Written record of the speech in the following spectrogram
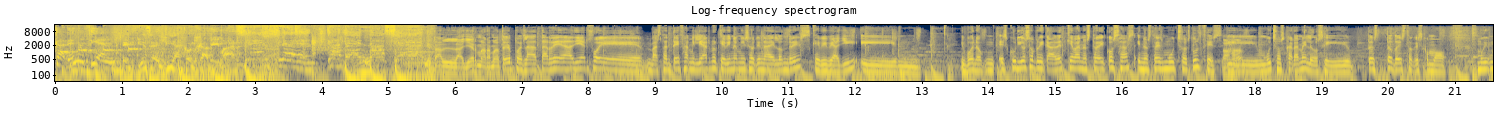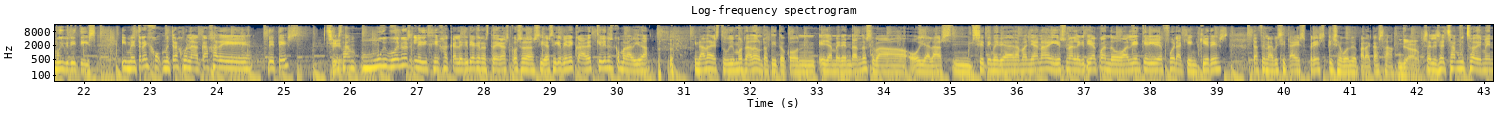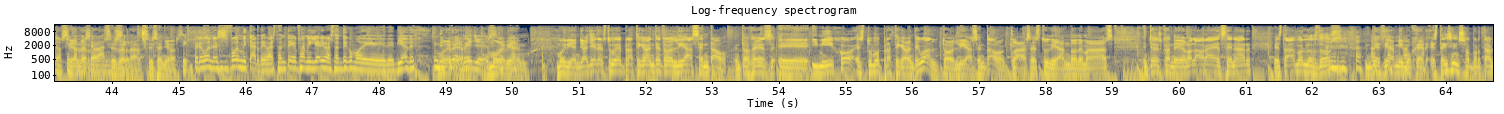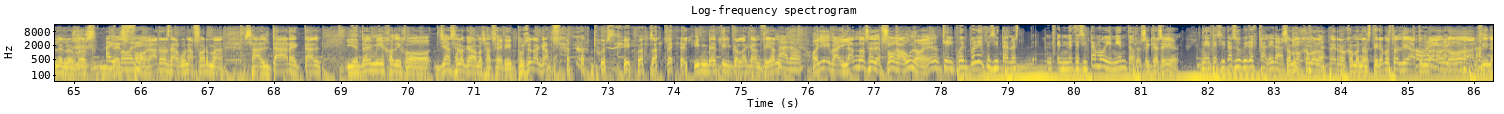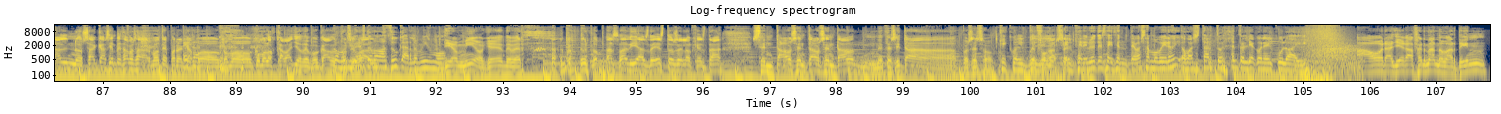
Cadena 100. Empieza el día con Javi Mar. Cadena 100. ¿Qué tal ayer, Maramate? Pues la tarde de ayer fue bastante familiar porque vino mi sobrina de Londres, que vive allí, y, y bueno, es curioso porque cada vez que va nos trae cosas y nos trae muchos dulces Ajá. y muchos caramelos y to- todo esto que es como muy, muy british. Y me trajo, me trajo una caja de, de tés. Sí. Están muy buenos y le dije, hija, qué alegría que nos traigas cosas así. Así que viene cada vez que vienes como Navidad. y nada, estuvimos nada un ratito con ella merendando. Se va hoy a las mm, siete y media de la mañana y es una alegría cuando alguien que vive fuera, quien quieres, te hace una visita express y se vuelve para casa. Ya. Se les echa mucho de menos Sí, es cuando se verdad, van. sí, es verdad, sí, señor. Sí, pero bueno, esa fue mi tarde, bastante familiar y bastante como de, de día de, Muy de bien, Reyes. muy bien, muy bien. Yo ayer estuve prácticamente todo el día sentado, entonces, eh, y mi hijo estuvo prácticamente igual, todo el día sentado, en clase, estudiando, demás. Entonces, cuando llegó la hora de cenar, estábamos los dos, decía mi mujer, estáis insoportables los dos, Ay, pobre. desfogaros de alguna forma, saltar y tal. Y entonces mi hijo dijo, ya sé lo que vamos a hacer, y puso una canción, pusimos a hacer el imbécil con la canción. Claro. Oye, y bailando se desfoga uno, ¿eh? Que el cuerpo necesita, nues- necesita movimiento, sí que sí. necesita subir escaleras. Somos como los perros, como nos tiramos todo el día tumbados, luego al final nos sacas y empezamos a dar botes por el Exacto. campo como, como los caballos desbocados. como pues si hubieras tomado azúcar, lo mismo. Dios mío, que de verdad, cuando uno pasa días de estos en los que está sentado, sentado, sentado, necesita, pues eso, Que el, el- desfogarse. el cerebro te está diciendo, ¿te vas a mover hoy o vas a estar todo, todo el día con el culo ahí? Ahora llega Fernando Martín.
